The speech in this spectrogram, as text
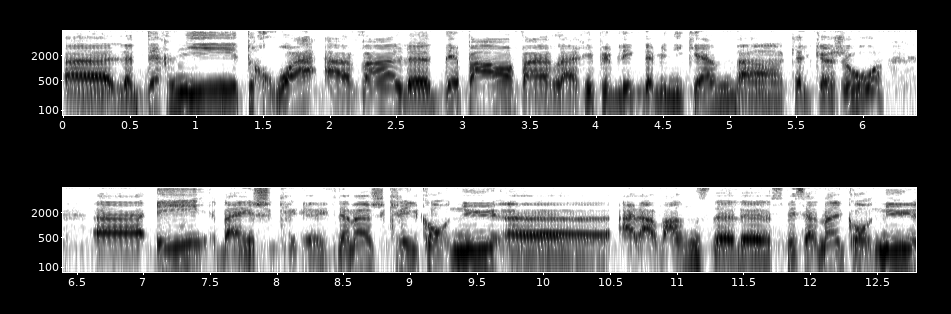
le dernier droit avant le départ vers la République dominicaine dans quelques jours. Euh, et ben, évidemment, je crée le contenu à l'avance, le, spécialement le contenu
